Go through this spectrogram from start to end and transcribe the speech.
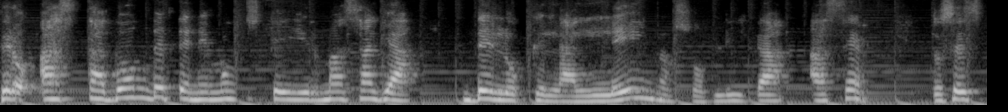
pero ¿hasta dónde tenemos que ir más allá de lo que la ley nos obliga a hacer? Entonces,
